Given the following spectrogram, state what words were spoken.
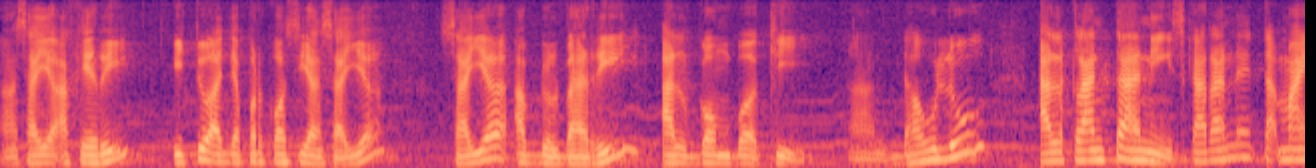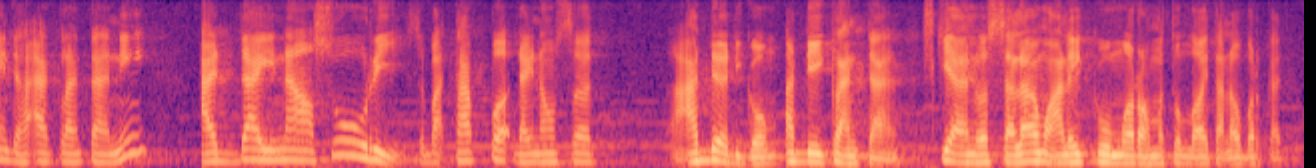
Uh, saya akhiri itu aja perkongsian saya. Saya Abdul Bari Al-Gombaki. Uh, dahulu Al-Kelantani, sekarang ni tak main dah Al-Kelantani, Ad-Dinosauri sebab tapak dinosaur ada di Gom, ada di Kelantan. Sekian wassalamualaikum warahmatullahi taala wabarakatuh.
